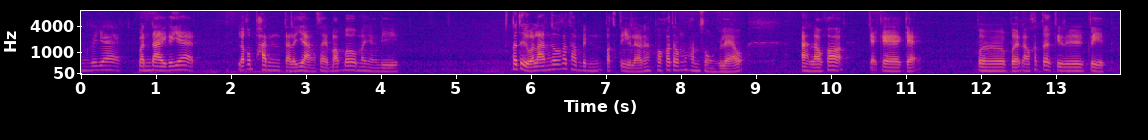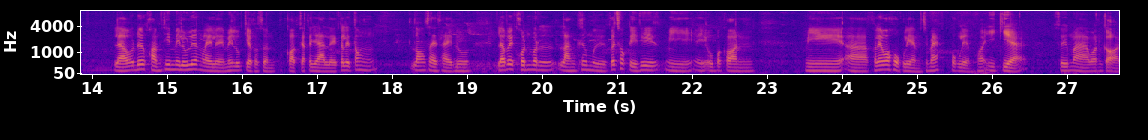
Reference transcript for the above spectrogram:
นด์ก็แยกบันไดก็แยก แล้วก็พันแต่ละอย่างใส่ bubble มาอย่างดี ก็ถือว่าร้านเขาก็ทำเป็นปกติอยู่แล้วนะ เพราะเขาต้องทำส่งอยู่แล้ว อะเราก็แกะแกะแกะเปิดเปิดเอาคัตเตอร์กรีดแล้วด้วยความที่ไม่รู้เรื่องอะไรเลย ไม่รู้เกี่ยวกับส่วนประกอบจักรยานเลย ก็เลยต้องลองใส่ใส่ดู แล้วไปค้นบนหลังเครื่องมือก็โชคดีที่มีไออุปกรณ์มีอ่าเขาเรียกว่าหกเหลี่ยมใช่ไหมหกเหลี่ยมเพราะอีเกียซื้อมาวันก่อน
